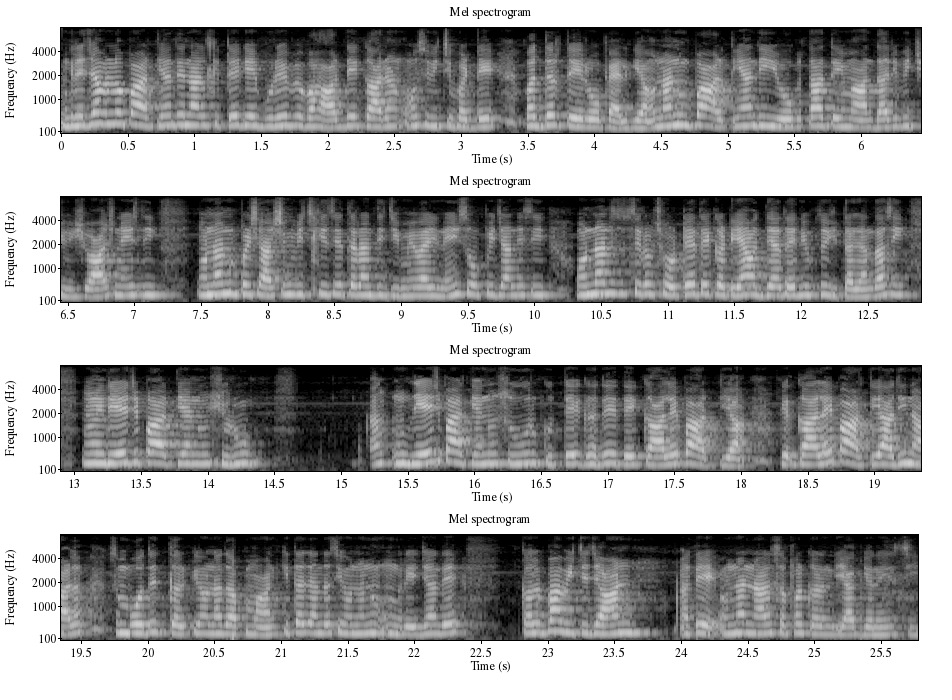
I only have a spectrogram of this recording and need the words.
ਅੰਗਰੇਜ਼ਾਂ ਵੱਲੋਂ ਭਾਰਤੀਆਂ ਦੇ ਨਾਲ ਕੀਤੇ ਗਏ ਬੁਰੇ ਵਿਵਹਾਰ ਦੇ ਕਾਰਨ ਉਸ ਵਿੱਚ ਵੱਡੇ ਪੱਧਰ ਤੇ ਰੋਹ ਫੈਲ ਗਿਆ। ਉਹਨਾਂ ਨੂੰ ਭਾਰਤੀਆਂ ਦੀ ਯੋਗਤਾ ਤੇ ਇਮਾਨਦਾਰੀ ਵਿੱਚ ਵਿਸ਼ਵਾਸ ਨਹੀਂ ਸੀ। ਉਹਨਾਂ ਨੂੰ ਪ੍ਰਸ਼ਾਸਨ ਵਿੱਚ ਕਿਸੇ ਤਰ੍ਹਾਂ ਦੀ ਜ਼ਿੰਮੇਵਾਰੀ ਨਹੀਂ ਸੌਂਪੀ ਜਾਂਦੀ ਸੀ। ਉਹਨਾਂ ਨੂੰ ਸਿਰਫ ਛੋਟੇ ਤੇ ਘਟੀਆ ਅਹੁਦਿਆਂ ਤੇ ਨਿਯੁਕਤ ਕੀਤਾ ਜਾਂਦਾ ਸੀ। ਅੰਗਰੇਜ਼ ਭਾਰਤੀਆਂ ਨੂੰ ਸ਼ੁਰੂ ਅੰਗ- ਅੰਗਰੇਜ਼ ਭਾਰਤੀਆਂ ਨੂੰ ਸੂਰ, ਕੁੱਤੇ, ਗਧੇ ਤੇ ਕਾਲੇ ਭਾਰਤੀਆਂ, ਕਾਲੇ ਭਾਰਤੀ ਆਦਿ ਨਾਲ ਸੰਬੋਧਿਤ ਕਰਕੇ ਉਹਨਾਂ ਦਾ ਅਪਮਾਨ ਕੀਤਾ ਜਾਂਦਾ ਸੀ। ਉਹਨਾਂ ਨੂੰ ਅੰਗਰੇਜ਼ਾਂ ਦੇ ਕਲਬਾਂ ਵਿੱਚ ਜਾਣ ਅਤੇ ਉਹਨਾਂ ਨਾਲ ਸਫ਼ਰ ਕਰਨ ਦੀ ਆਗਿਆ ਨਹੀਂ ਸੀ।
